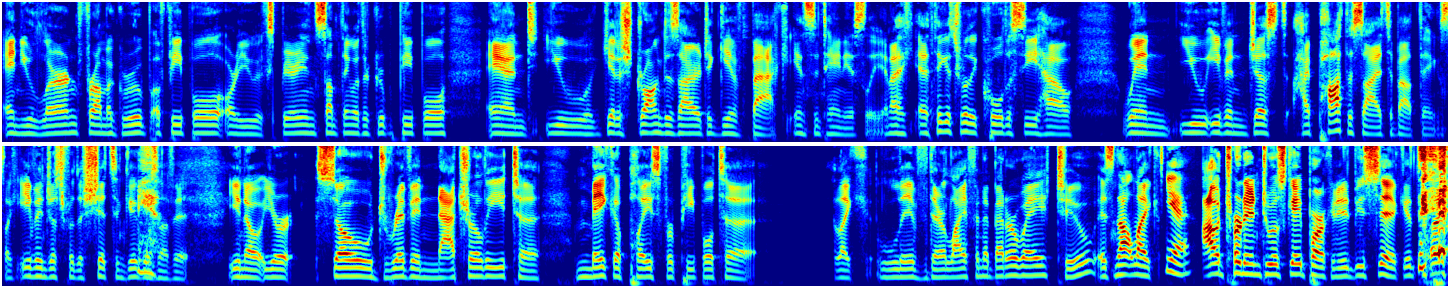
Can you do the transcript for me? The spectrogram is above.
and you learn from a group of people or you experience something with a group of people and you get a strong desire to give back instantaneously. And I, I think it's really cool to see how when you even just hypothesize about things, like even just for the shits and giggles Yeah. of it, you know, you're so driven naturally to make a place for people to like live their life in a better way too. It's not like Yeah. I would turn it into a skate park and it'd be sick. It's like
